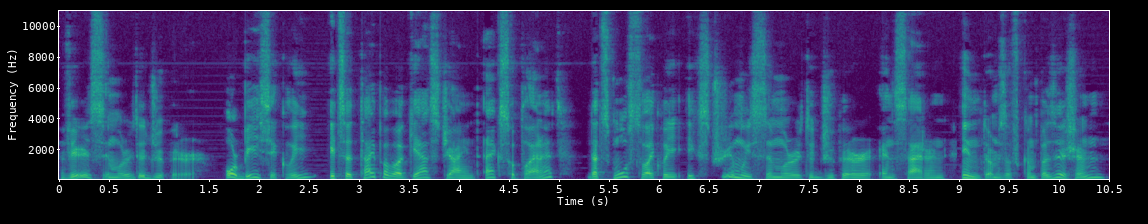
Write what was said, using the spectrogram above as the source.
very similar to Jupiter. Or basically, it's a type of a gas giant exoplanet that's most likely extremely similar to Jupiter and Saturn in terms of composition,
